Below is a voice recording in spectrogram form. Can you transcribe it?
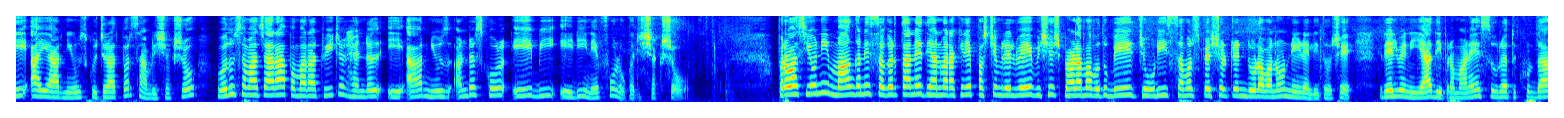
AIR news Gujarat પર સાંભળી શકશો. વધુ સમાચાર આપ અમારા Twitter handle AR news underscore એબીએડીને એડીને ફોલો કરી શકશો. પ્રવાસીઓની માંગ અને સગવડતાને ધ્યાનમાં રાખીને પશ્ચિમ રેલવેએ વિશેષ ભાડામાં વધુ બે જોડી સમર સ્પેશિયલ ટ્રેન દોડાવવાનો નિર્ણય લીધો છે. રેલવેની યાદી પ્રમાણે Surat Khurda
